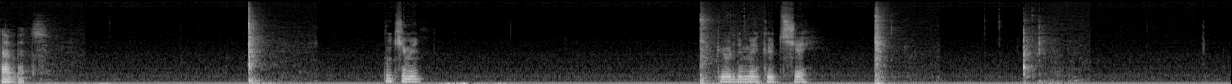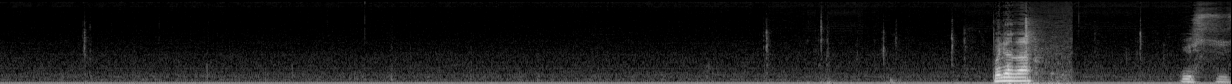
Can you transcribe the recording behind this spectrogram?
Evet. Bu kimin? Gördüğüm en kötü şey. Bu ne lan? Yüzsüz.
